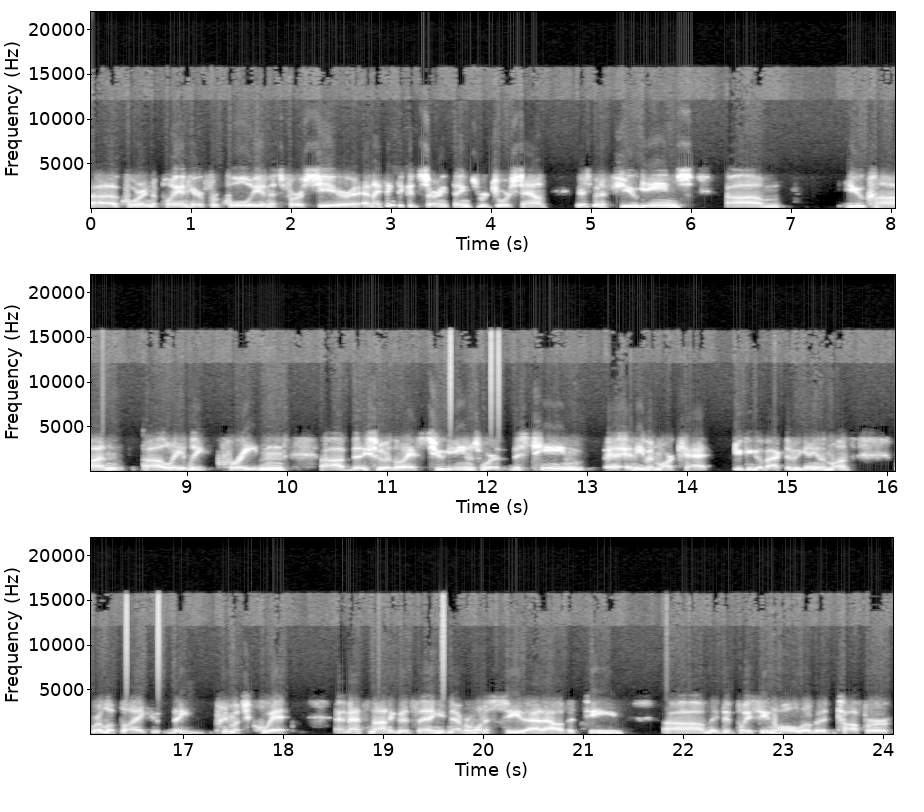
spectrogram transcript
uh, according to plan here for Cooley in his first year. And I think the concerning things for Georgetown, there's been a few games. Um, UConn uh, lately, Creighton, uh, basically the last two games where this team and even Marquette, you can go back to the beginning of the month, where it looked like they pretty much quit. And that's not a good thing. You never want to see that out of the team. Um, they did play Seton Hall a little bit tougher.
